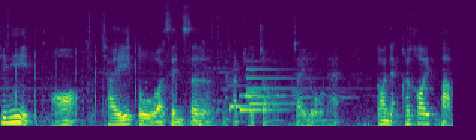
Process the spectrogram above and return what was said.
ที่นี่อ๋อใช้ตัวเซ็นเซอร์นะครับ ใช้จอยไจโรนะฮะ ก็เนี่ยค่อยๆปรับ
